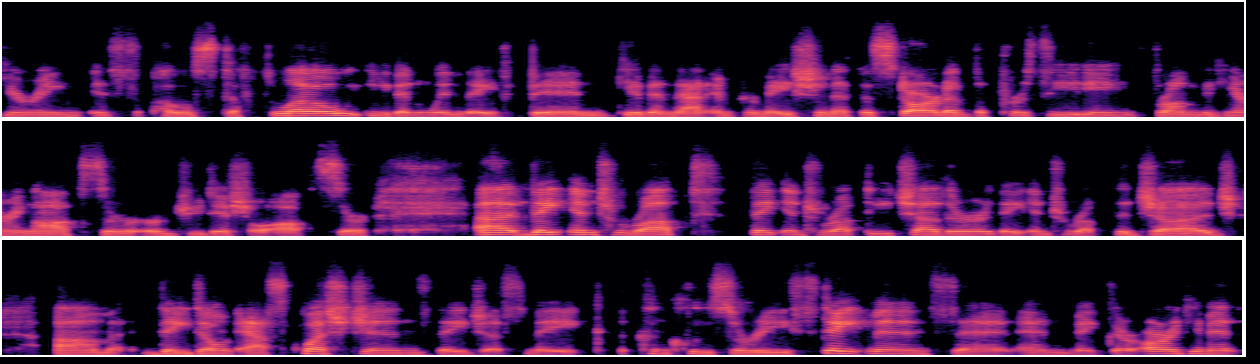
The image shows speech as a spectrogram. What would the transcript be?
hearing is supposed to flow, even when they've been given that information at the start of the proceeding from the hearing officer or judicial officer. Uh, they interrupt. They interrupt each other. They interrupt the judge. Um, they don't ask questions. They just make conclusory statements and, and make their argument.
